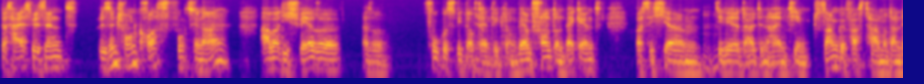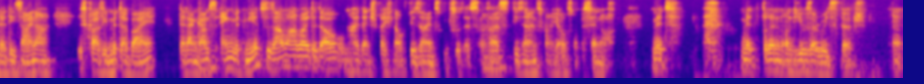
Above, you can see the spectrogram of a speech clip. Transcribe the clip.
das heißt, wir sind, wir sind schon cross-funktional, aber die schwere, also Fokus liegt auf ja. der Entwicklung. Wir haben Front- und Backend, was ich, ähm, mhm. die wir halt in einem Team zusammengefasst haben und dann der Designer ist quasi mit dabei, der dann ganz eng mit mir zusammenarbeitet, auch um halt entsprechend auch Designs umzusetzen. Das mhm. heißt, Designs mache ich auch so ein bisschen noch mit, mit drin und User Research. Ja.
